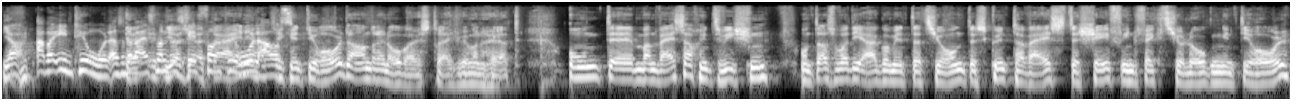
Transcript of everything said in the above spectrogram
ja. Mhm. Aber in Tirol, also da weiß man, das ja, geht von der Tirol eine aus. Hat sich in Tirol, der andere in Oberösterreich, wie man hört. Und äh, man weiß auch inzwischen, und das war die Argumentation des Günther Weiß, des Chefinfektiologen in Tirol,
